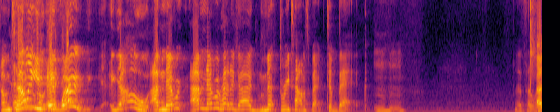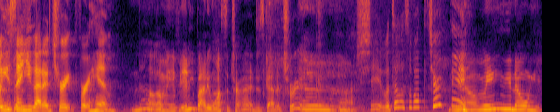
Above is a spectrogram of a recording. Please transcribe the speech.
I'm telling you, it worked. Yo, I've never, I've never had a guy nut three times back to back. Mm-hmm. That's how. Oh, you saying you got a trick for him? No, I mean, if anybody wants to try, I just got a trick. Oh shit! Well, tell us about the trick then. You know what I mean? You know, when you,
